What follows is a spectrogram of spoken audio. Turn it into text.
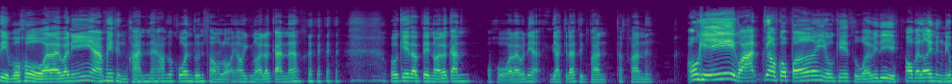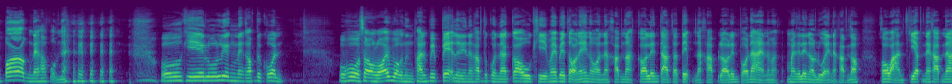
สิบโอ้โห อะไรวะนี้ไม่ถึงพันนะครับ ทุกคนทุนสองร้อยเอาอีกหน่อยแล้วกันนะ โอเคตัดเศษหน่อยแล้วกัน โอ้โห อะไรวะเนี่ย อยากจะได้ถึงพันทักพันหนึ่งโอเคกวาดไม่เอาก็ไปโอเค สวยไปดิเอาไปเลยหนึ่งนิ้วป้งนะครับผมนะ โอเครู้เรื่องนะครับทุกคน โอ้โหสองร้อยบวกหนึ่งพันเป๊ะเลยนะครับ ทุกคนนะก็โอเคไม่ไปต่อแน่นอนนะครับนะก็เล่นตามสเต็ปนะครับ เราเล่นพอได้นะไม่ได้เล่นเอารวยนะครับเนาะก็หวานเจี๊ยบนะครับนะ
